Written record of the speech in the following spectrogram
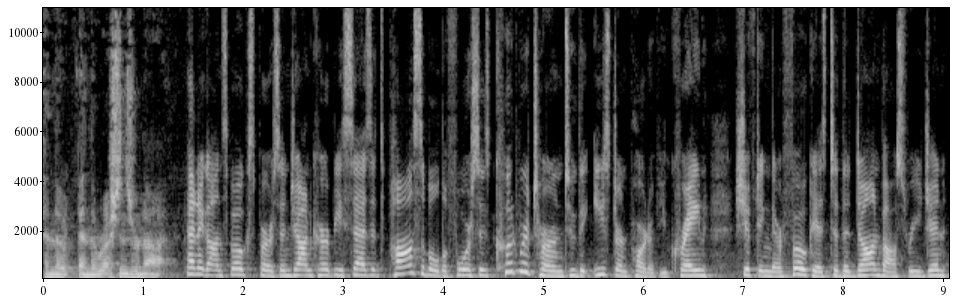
and the and the Russians are not. Pentagon spokesperson John Kirby says it's possible the forces could return to the eastern part of Ukraine, shifting their focus to the Donbas region,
